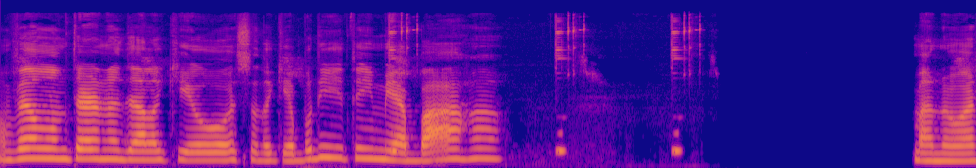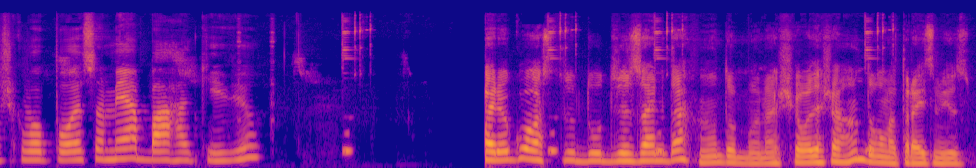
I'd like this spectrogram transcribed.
Vamos ver a lanterna dela aqui. ó. Essa daqui é bonita, hein? Meia barra. Mano, eu acho que eu vou pôr essa meia barra aqui, viu? Cara, eu gosto do, do design da Random, mano. Acho que eu vou deixar Random lá atrás mesmo.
